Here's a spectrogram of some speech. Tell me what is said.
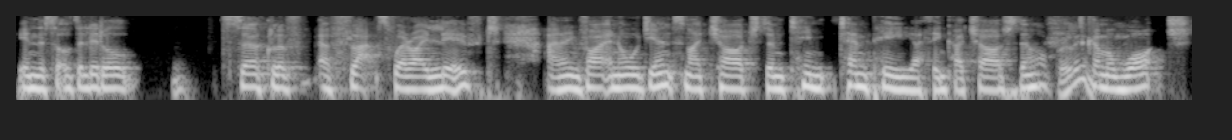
in the sort of the little circle of, of, flats where I lived and invite an audience and I charged them 10, p I think I charged them oh, to come and watch.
